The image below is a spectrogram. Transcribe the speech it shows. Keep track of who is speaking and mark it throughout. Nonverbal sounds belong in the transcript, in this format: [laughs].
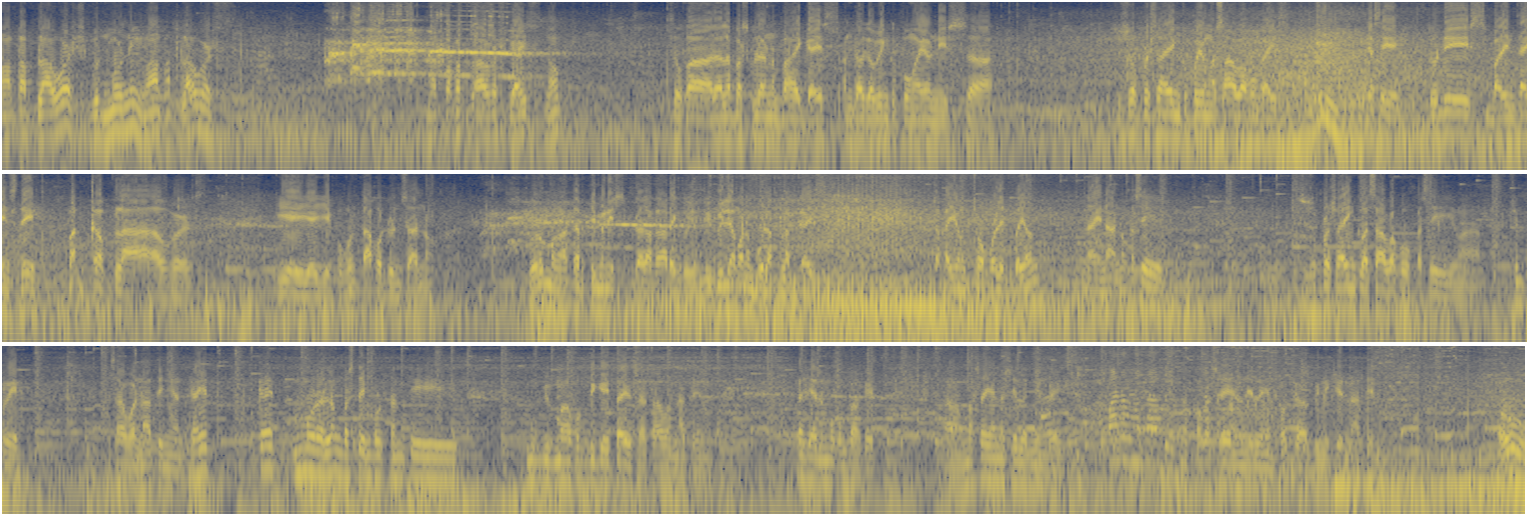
Speaker 1: Mga ka-flowers, good morning mga ka-flowers. Napaka-flowers guys, no? So kalalabas ko lang ng bahay guys. Ang gagawin ko po ngayon is uh, susurpresahin ko po yung asawa ko guys. [clears throat] Kasi today is Valentine's Day. Pagka-flowers. Yeah, yeah, yeah. Pupunta ako dun sa ano. Siguro mga 30 minutes lalakarin ko yung bibili ako ng bulaklak guys. Saka yung chocolate ba yun? Na inaano kasi susurpresahin ko asawa ko kasi yung uh, siyempre asawa natin yan. Kahit kahit mura lang basta importante makapagbigay tayo sa asawa natin. Kasi alam mo kung bakit? Ah, masaya na sila niyan guys.
Speaker 2: Paano masabi?
Speaker 1: napakasaya na nila yung pag uh, binigyan natin. Oh!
